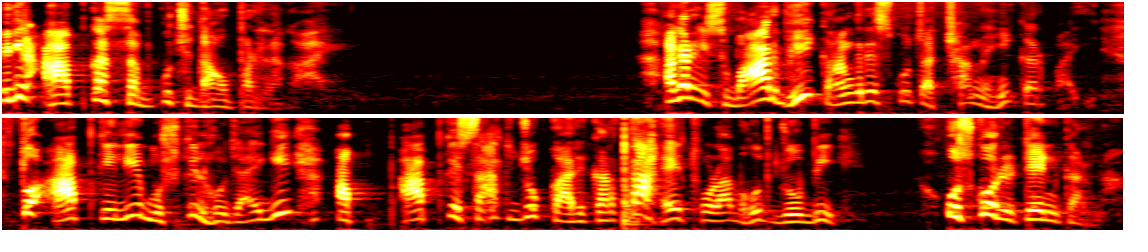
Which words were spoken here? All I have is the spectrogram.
लेकिन आपका सब कुछ दांव पर लगा है। अगर इस बार भी कांग्रेस कुछ अच्छा नहीं कर पाई तो आपके लिए मुश्किल हो जाएगी। आप, आपके साथ जो कार्यकर्ता है थोड़ा बहुत जो भी उसको रिटेन करना।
